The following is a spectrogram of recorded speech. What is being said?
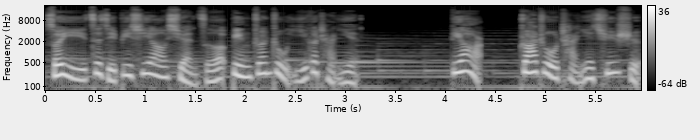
所以自己必须要选择并专注一个产业。第二，抓住产业趋势。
